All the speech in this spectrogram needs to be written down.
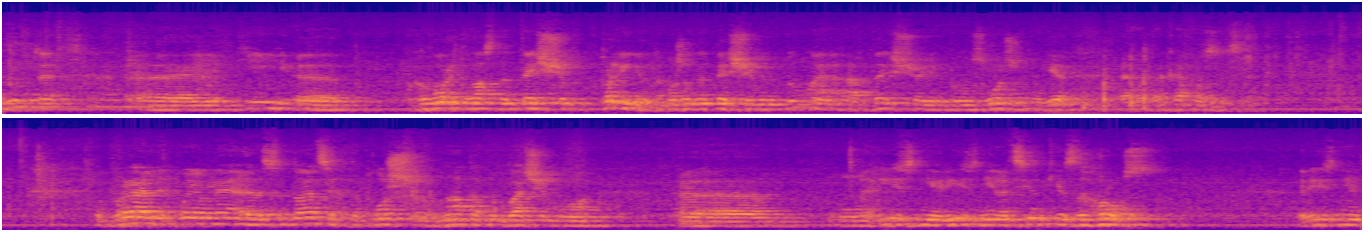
Блюте, е, який е, говорить власне те, що прийнято, може не те, що він думає, а те, що якби узгоджено, є е, така позиція. В реальних ситуаціях також в НАТО ми бачимо е, різні, різні оцінки загроз. Різні,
